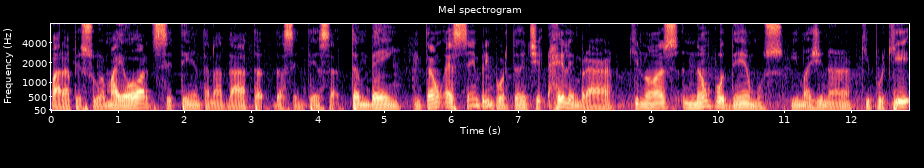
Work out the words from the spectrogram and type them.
para a pessoa maior de 70 na data da sentença também. Então é sempre importante relembrar que nós não podemos imaginar que porque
